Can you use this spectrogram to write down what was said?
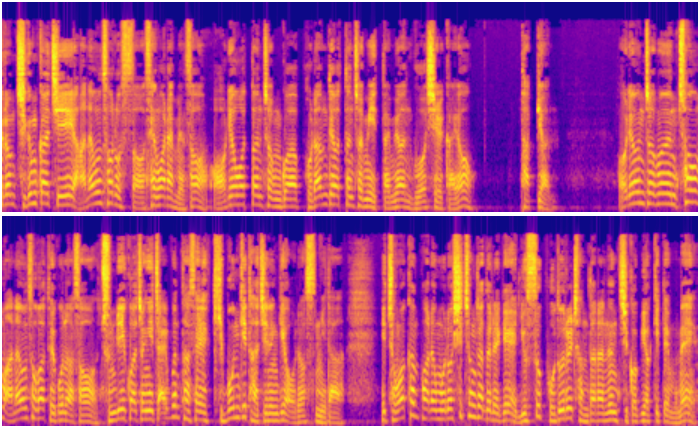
그럼 지금까지 아나운서로서 생활하면서 어려웠던 점과 보람되었던 점이 있다면 무엇일까요? 답변. 어려운 점은 처음 아나운서가 되고 나서 준비 과정이 짧은 탓에 기본기 다지는 게 어려웠습니다. 이 정확한 발음으로 시청자들에게 뉴스 보도를 전달하는 직업이었기 때문에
